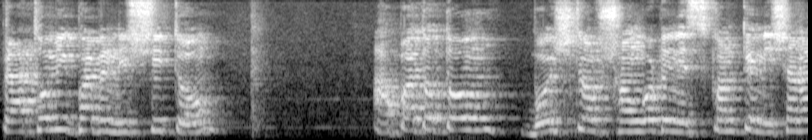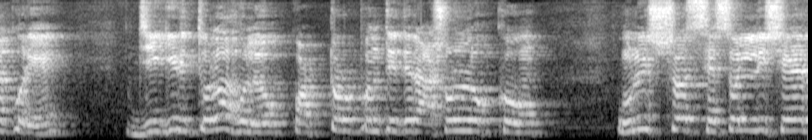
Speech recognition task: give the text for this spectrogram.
প্রাথমিকভাবে নিশ্চিত আপাতত বৈষ্ণব সংগঠন ইস্কনকে নিশানা করে জিগির তোলা হলেও কট্টরপন্থীদের আসল লক্ষ্য উনিশশো ছেচল্লিশের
